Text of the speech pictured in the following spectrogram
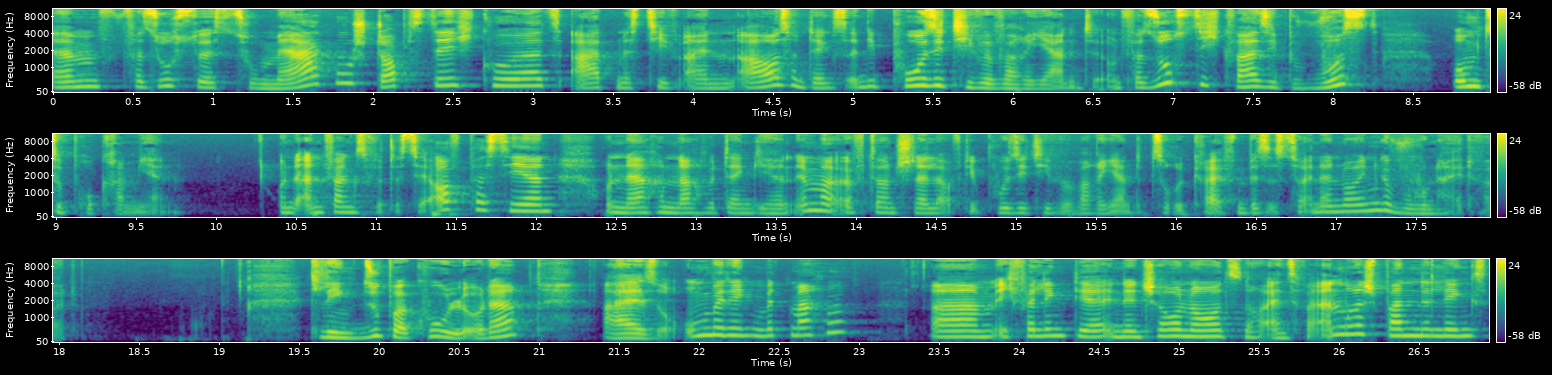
ähm, versuchst du es zu merken, stoppst dich kurz, atmest tief ein und aus und denkst an die positive Variante und versuchst dich quasi bewusst umzuprogrammieren. Und anfangs wird das sehr oft passieren und nach und nach wird dein Gehirn immer öfter und schneller auf die positive Variante zurückgreifen, bis es zu einer neuen Gewohnheit wird. Klingt super cool, oder? Also unbedingt mitmachen. Ähm, ich verlinke dir in den Show Notes noch ein, zwei andere spannende Links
